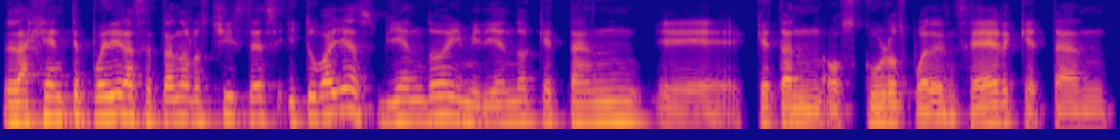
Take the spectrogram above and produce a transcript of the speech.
la gente puede ir aceptando los chistes y tú vayas viendo y midiendo qué tan, eh, qué tan oscuros pueden ser, qué tan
